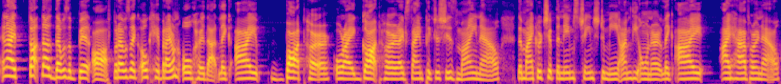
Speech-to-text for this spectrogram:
And I thought that that was a bit off, but I was like, okay, but I don't owe her that. Like I bought her or I got her. I've signed pictures. She's mine now. The microchip, the name's changed to me. I'm the owner. Like I I have her now.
